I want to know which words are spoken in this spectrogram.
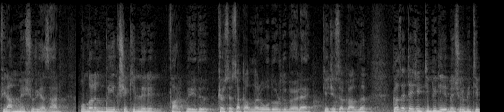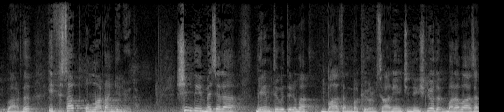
filan meşhur yazar. Onların bıyık şekilleri farklıydı. Köse sakalları olurdu böyle, keçi sakallı. Gazeteci tipi diye meşhur bir tip vardı. İfsat onlardan geliyordu. Şimdi mesela benim Twitter'ıma bazen bakıyorum. Saniye içinde işliyor da bana bazen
